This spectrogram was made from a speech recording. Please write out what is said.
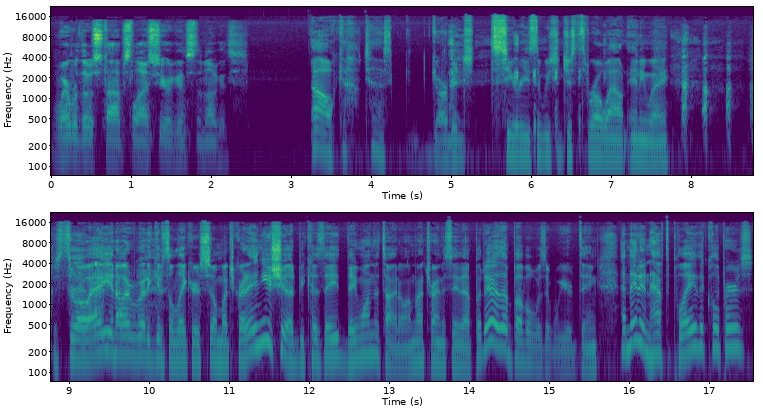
Where were those stops last year against the Nuggets? Oh, God, just garbage series that we should just throw out anyway. Just throw, hey, you know, everybody gives the Lakers so much credit, and you should because they they won the title. I'm not trying to say that, but yeah, the bubble was a weird thing, and they didn't have to play the Clippers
